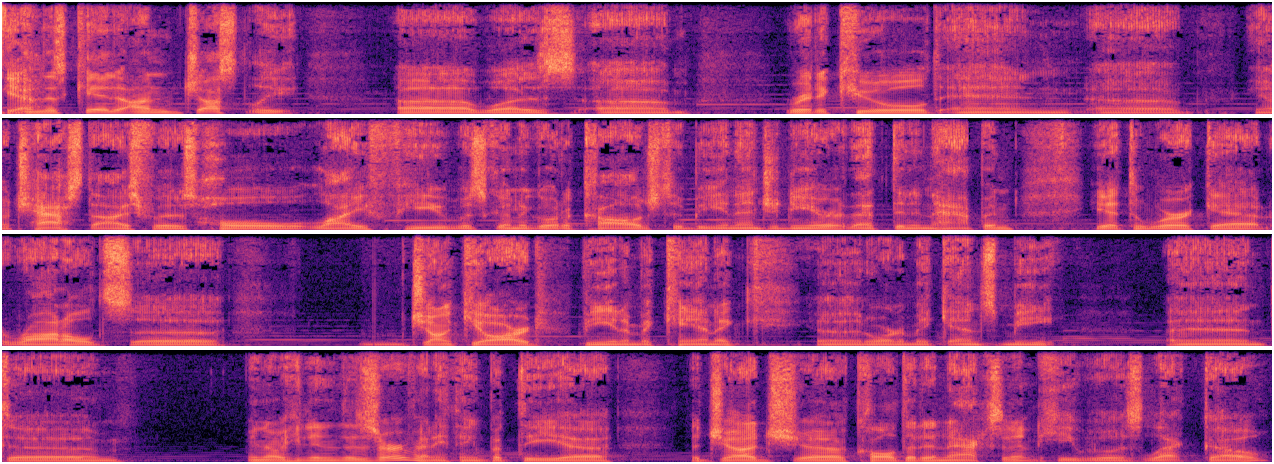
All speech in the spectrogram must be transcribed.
Yeah. And this kid unjustly uh, was um, ridiculed and uh, you know chastised for his whole life. He was going to go to college to be an engineer. That didn't happen. He had to work at Ronald's uh, junkyard, being a mechanic, uh, in order to make ends meet. And um, you know he didn't deserve anything. But the uh, the judge uh, called it an accident. He was let go.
